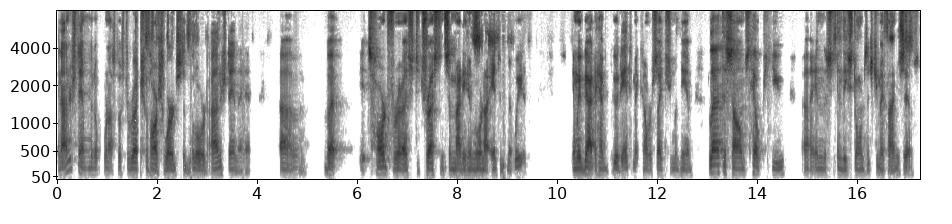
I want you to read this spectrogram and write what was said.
And I understand we don't we're not supposed to rush with harsh words to the Lord. I understand that, um, but it's hard for us to trust in somebody whom we're not intimate with, and we've got to have good intimate conversation with Him. Let the Psalms help you uh, in the in these storms that you may find yourselves.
